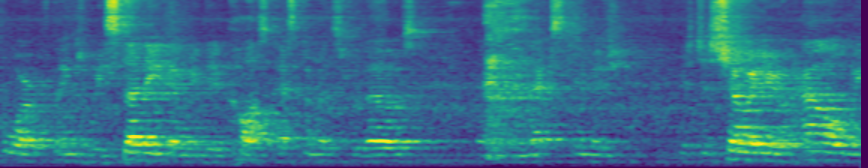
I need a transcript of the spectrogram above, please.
four things we studied, and we did cost estimates for those. And the next image is just showing you how we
